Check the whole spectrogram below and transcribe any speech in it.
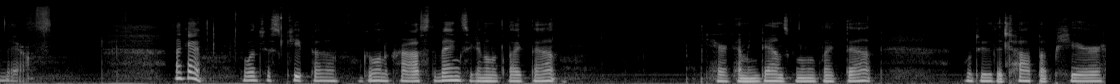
There. Okay, we'll just keep uh, going across. The bangs are going to look like that. Hair coming down is going to look like that. We'll do the top up here.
